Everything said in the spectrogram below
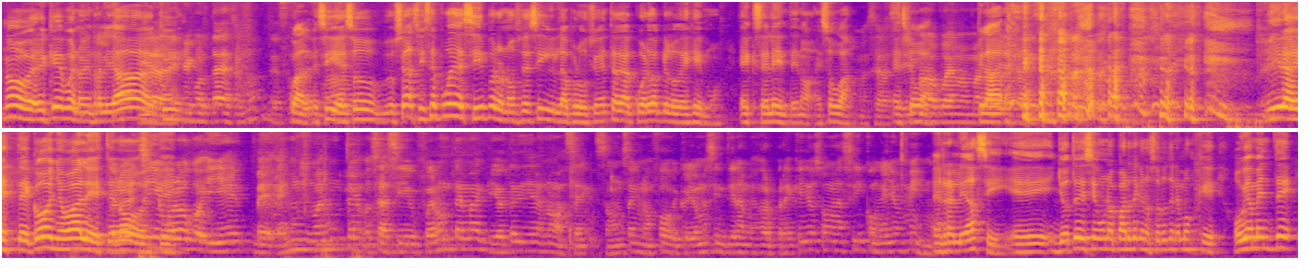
No, es que bueno, en realidad Mira, aquí... hay que cortar eso, ¿no? Eso, ¿Cuál? Sí, no. eso, o sea, sí se puede decir, pero no sé si la producción está de acuerdo a que lo dejemos. Excelente, no, eso va. O sea, sí eso me va. lo pueden mamar Claro. Mira, este, coño, vale, este Pero no, es este, loco, y es, es un, no es un tema, o sea, si fuera un tema que yo te dijera, no, son xenofóbicos, yo me sintiera mejor, pero es que ellos son así con ellos mismos. en realidad sí. Eh, yo te decía una parte que nosotros tenemos que, obviamente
